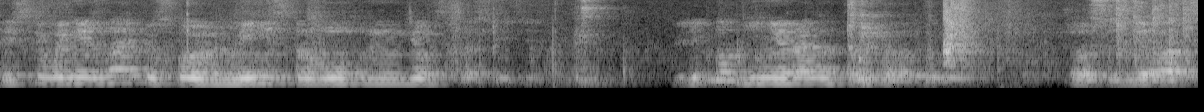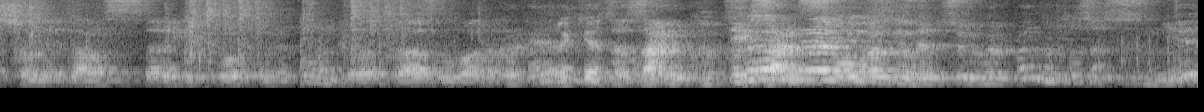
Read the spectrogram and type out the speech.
Если вы не знаете условия министра внутренних дел, спросите. Либо генеральной прокуратуры. жоқ сізге қатысты ешқандай заңсыз әрекет енді жазылып жатыр заң тек заңсыз болған кезде түсіру керек па нұртаза сіз не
